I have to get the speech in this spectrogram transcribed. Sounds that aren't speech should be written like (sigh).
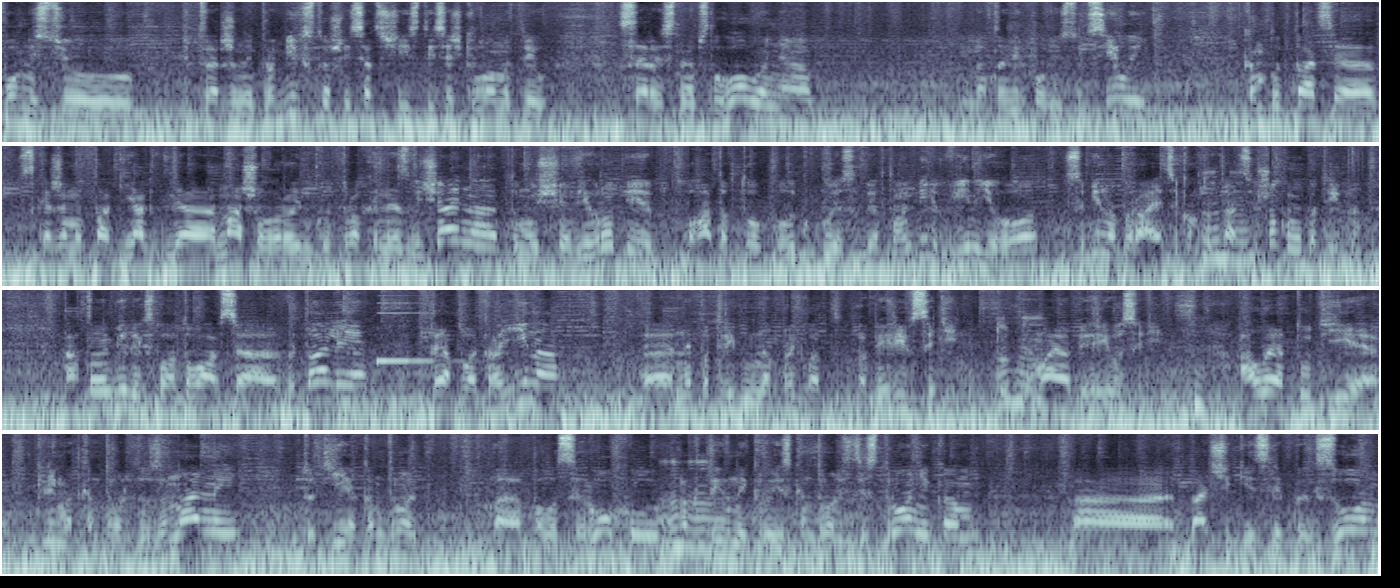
Повністю підтверджений пробіг 166 тисяч кілометрів, сервісне обслуговування. Автомобіль повністю цілий. Комплектація, скажімо так, як для нашого ринку, трохи незвичайна, тому що в Європі багато хто, коли купує собі автомобіль, він його собі набирає цю комплектацію. Що кому потрібно? Автомобіль експлуатувався в Італії, тепла країна. Е, Не потрібний, наприклад, обігрів сидінь. Тут немає обігріву сидінь. Але тут є клімат-контроль дозональний, тут є контроль е, полоси руху, активний круїз-контроль з дістроніком, датчики сліпих зон,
